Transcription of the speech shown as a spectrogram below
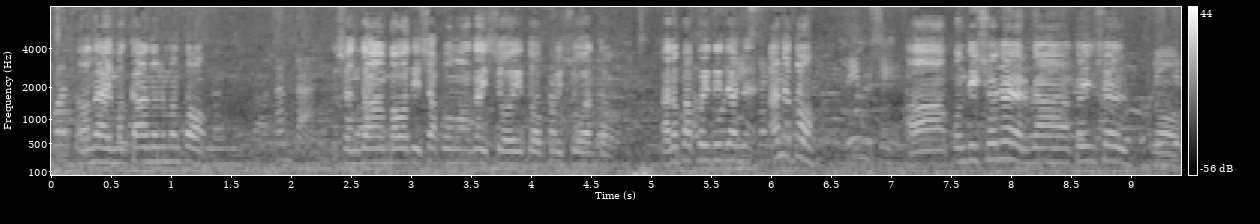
Nanay, magkano naman to? Sandaan. Isang daan bawat isa po mga guys. So ito, presyuhan to. Ano pa pwede dyan? Ano to? Rimsi. Ah, conditioner na clean shell. No.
